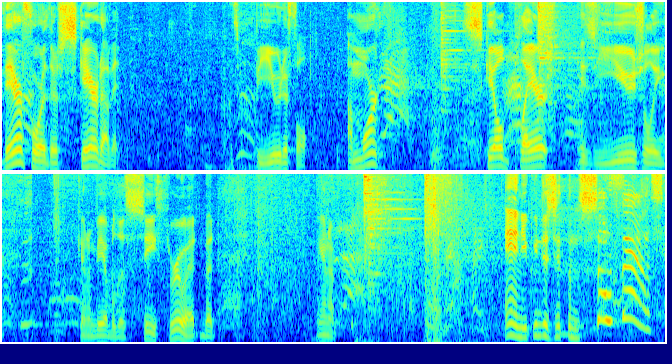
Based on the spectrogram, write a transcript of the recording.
therefore they're scared of it. It's beautiful. A more skilled player is usually going to be able to see through it, but you're going to... And you can just hit them so fast!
